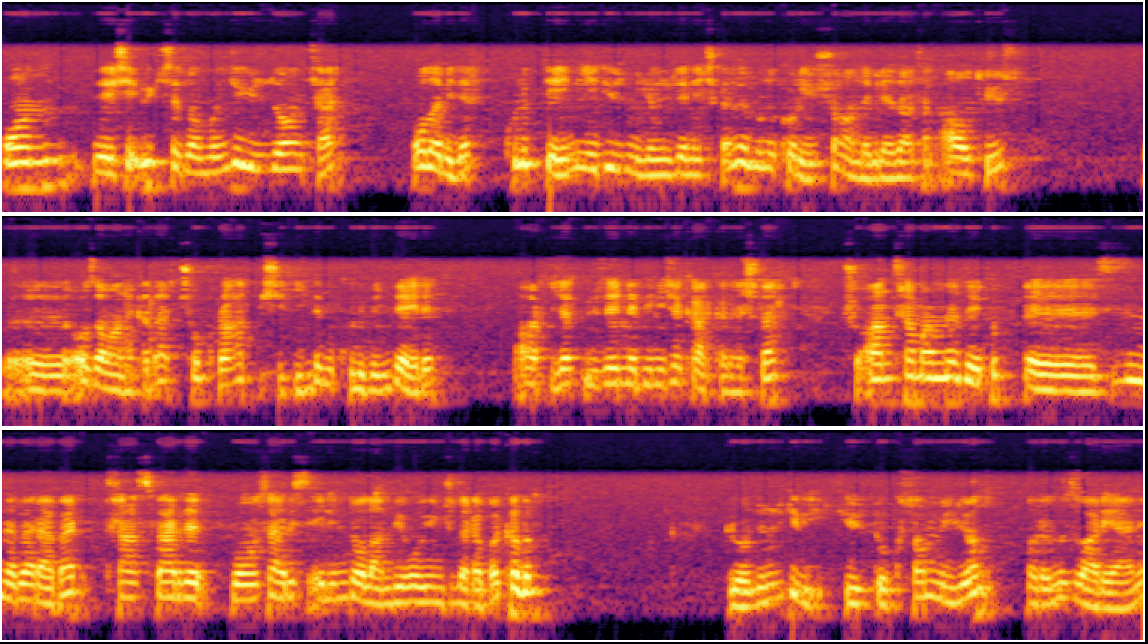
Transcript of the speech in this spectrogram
10 şey 3 sezon boyunca %10 kar olabilir. Kulüp değerini 700 milyon üzerine çıkar ve bunu koruyun. Şu anda bile zaten 600. Ee, o zamana kadar çok rahat bir şekilde bu kulübün değeri artacak. Üzerine binecek arkadaşlar. Şu antrenmanları da yapıp e, sizinle beraber transferde bonservis elinde olan bir oyunculara bakalım. Gördüğünüz gibi 290 milyon paramız var yani.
